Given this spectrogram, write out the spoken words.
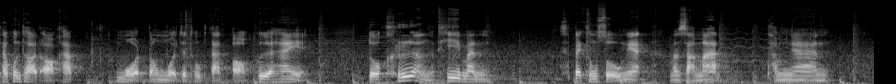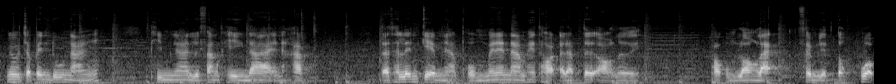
ถ้าคุณถอดออกครับ โหมดบางโหมดจะถูกตัดออกเพื่อให้ตัวเครื่องที่มันสเปคสูงๆเนี่ยมันสามารถทำงาน ไม่ว่าจะเป็นดูหนังพิมพ์งานหรือฟังเพลงได้นะครับ แต่ถ้าเล่นเกมเนี่ยผมไม่แนะนำให้ถอดอะแดปเตอร์ออกเลย เพราะผมลองแล้วเฟรมเรทตกพวบ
